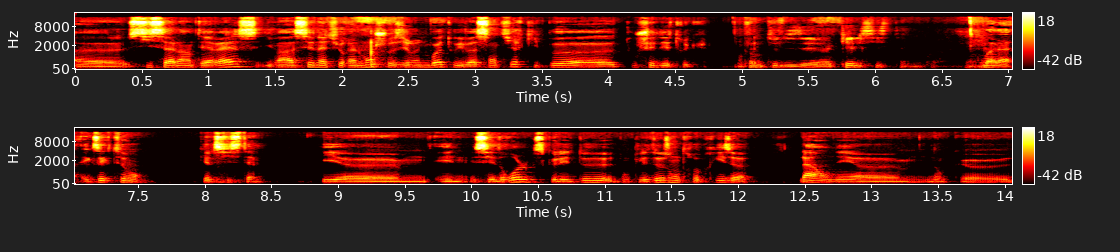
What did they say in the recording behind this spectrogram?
euh, si ça l'intéresse, il va assez naturellement choisir une boîte où il va sentir qu'il peut euh, toucher des trucs. Comme tu disais, à quel système quoi. Voilà, exactement. Quel système. Et, euh, et c'est drôle parce que les deux, donc les deux entreprises Là, on est euh, donc euh,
